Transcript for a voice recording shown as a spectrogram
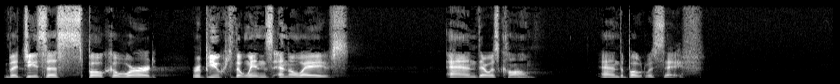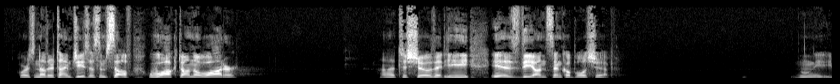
But Jesus spoke a word rebuked the winds and the waves, and there was calm, and the boat was safe. Of course, another time, Jesus himself walked on the water. Uh, to show that he is the unsinkable ship. He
